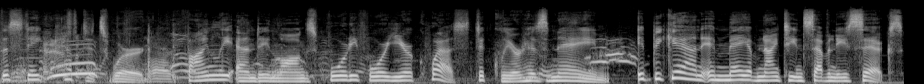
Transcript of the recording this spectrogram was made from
The state kept its word, finally ending Long's 44 year quest to clear his name. It began in May of 1976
